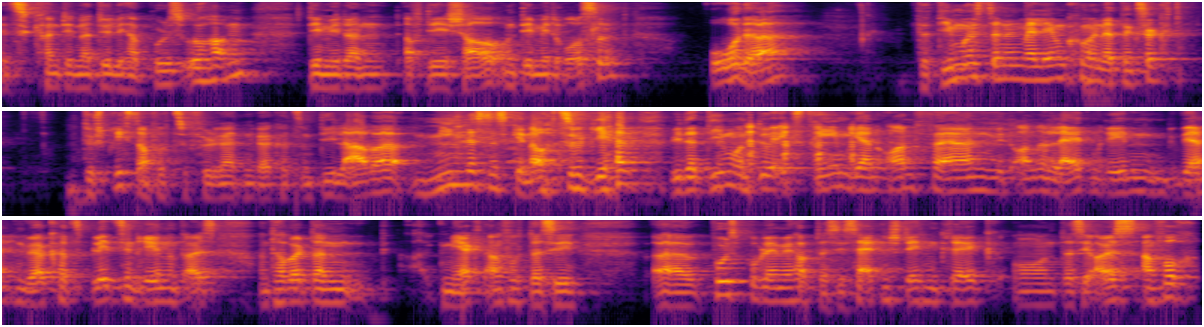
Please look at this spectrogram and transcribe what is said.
Jetzt könnte ich natürlich eine Pulsuhr haben, die mir dann, auf die ich schaue und die mit drosselt oder der Timo ist dann in mein Leben gekommen und hat dann gesagt, du sprichst einfach zu viel während den Workouts und die laber mindestens genauso gern wie der Timo und du extrem gern anfeiern, mit anderen Leuten reden, während den Workouts Plätzchen reden und alles und habe halt dann gemerkt einfach, dass ich äh, Pulsprobleme habe, dass ich Seitenstechen krieg und dass ich alles einfach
